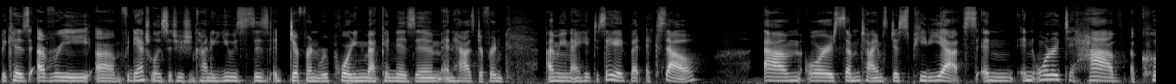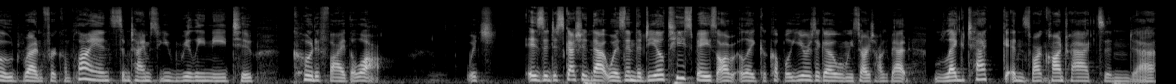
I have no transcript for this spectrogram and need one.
because every um, financial institution kind of uses a different reporting mechanism and has different. I mean, I hate to say it, but Excel um, or sometimes just PDFs. And in order to have a code run for compliance, sometimes you really need to codify the law, which is a discussion that was in the DLT space like a couple years ago when we started talking about leg tech and smart contracts and uh,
